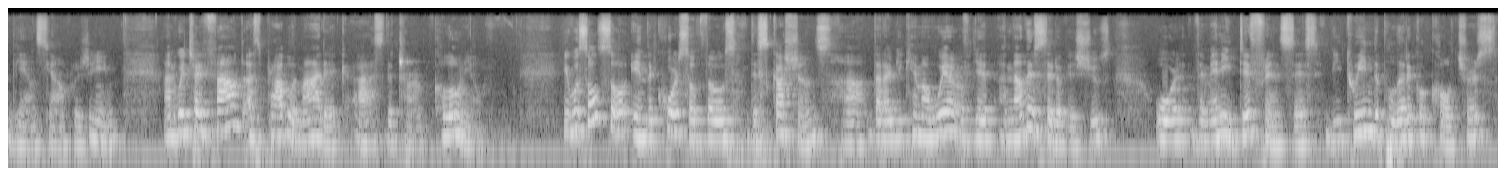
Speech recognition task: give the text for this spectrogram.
the Ancien regime, and which I found as problematic as the term colonial. It was also in the course of those discussions uh, that I became aware of yet another set of issues, or the many differences between the political cultures,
